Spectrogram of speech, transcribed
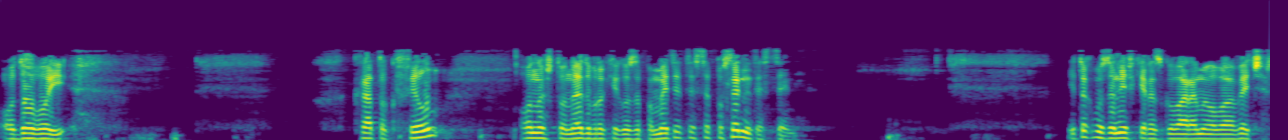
од овој краток филм, оно што најдобро ќе го запаметите се последните сцени. И токму за нив ќе разговараме оваа вечер.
